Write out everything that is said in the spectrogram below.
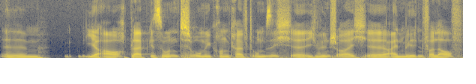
Ähm, ihr auch. Bleibt gesund. Omikron greift um sich. Äh, ich wünsche euch äh, einen milden Verlauf.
